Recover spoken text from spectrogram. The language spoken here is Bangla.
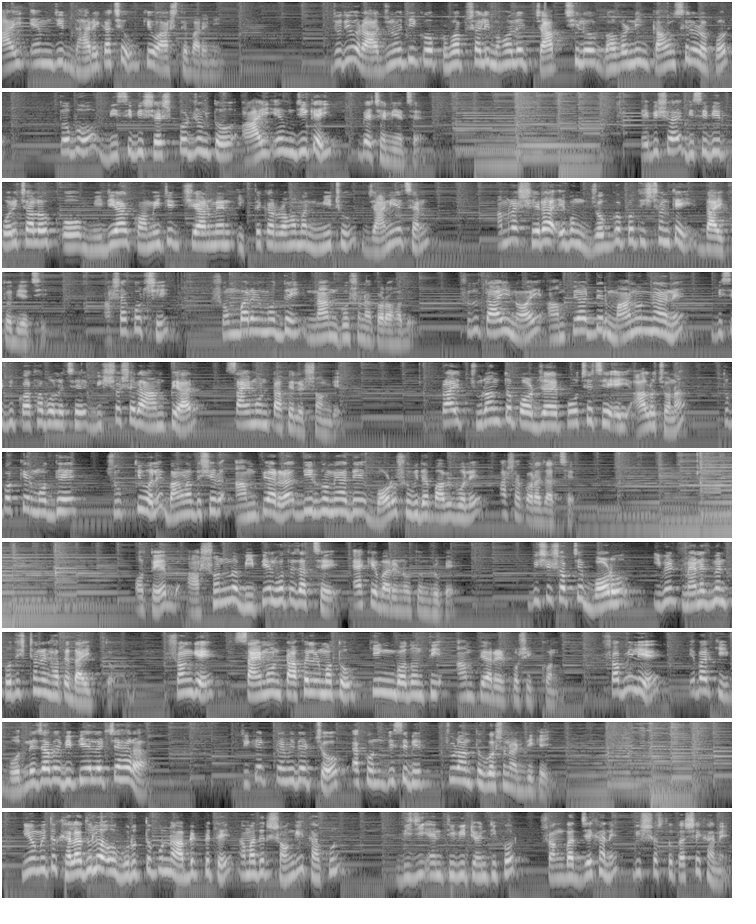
আইএমজির ধারে কাছেও কেউ আসতে পারেনি। যদিও রাজনৈতিক ও প্রভাবশালী মহলের চাপ ছিল গভর্নিং কাউন্সিলের ওপর, তবুও বিসিবি শেষ পর্যন্ত আইএমজিকেই বেছে নিয়েছে। এ বিষয়ে বিসিবির পরিচালক ও মিডিয়া কমিটির চেয়ারম্যান ইফতেখার রহমান মিঠু জানিয়েছেন, আমরা সেরা এবং যোগ্য প্রতিষ্ঠানকেই দায়িত্ব দিয়েছি। আশা করছি সোমবারের মধ্যেই নাম ঘোষণা করা হবে। শুধু তাই নয়, আম্পায়ারদের মান উন্নয়নে বিসিবি কথা বলেছে বিশ্বসেরা আম্পায়ার সাইমন টাফেলের সঙ্গে। প্রায় চূড়ান্ত পর্যায়ে পৌঁছেছে এই আলোচনা। দুপক্ষের মধ্যে চুক্তি হলে বাংলাদেশের আম্পায়াররা দীর্ঘমেয়াদে বড় সুবিধা পাবে বলে আশা করা যাচ্ছে। অতএব আসন্ন বিপিএল হতে যাচ্ছে একেবারে নতুন রূপে। বিশ্বের সবচেয়ে বড় ইভেন্ট ম্যানেজমেন্ট প্রতিষ্ঠানের হাতে দায়িত্ব। সঙ্গে সাইমন টাফেলের মতো কিংবদন্তি আম্পায়ারের প্রশিক্ষণ। সব মিলিয়ে এবার কি বদলে যাবে বিপিএল এর চেহারা? ক্রিকেট প্রেমীদের চোখ এখন বিসিবির চূড়ান্ত ঘোষণার দিকেই। নিয়মিত খেলাধুলা ও গুরুত্বপূর্ণ আপডেট পেতে আমাদের সঙ্গেই থাকুন বিজিএন টিভি টোয়েন্টি ফোর, সংবাদ যেখানে, বিশ্বস্ততা সেখানে।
